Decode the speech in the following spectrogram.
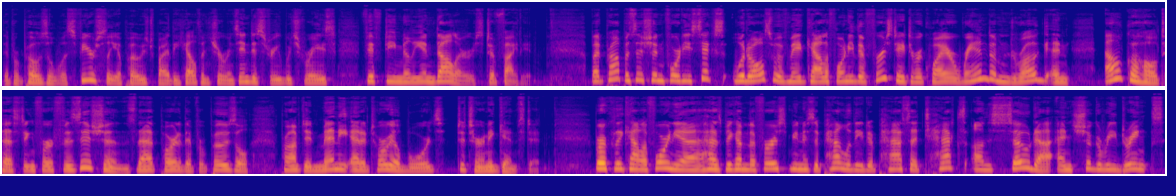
The proposal was fiercely opposed by the health insurance industry, which raised $50 million to fight it. But Proposition 46 would also have made California the first state to require random drug and alcohol testing for physicians. That part of the proposal prompted many editorial boards to turn against it. Berkeley, California has become the first municipality to pass a tax on soda and sugary drinks.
